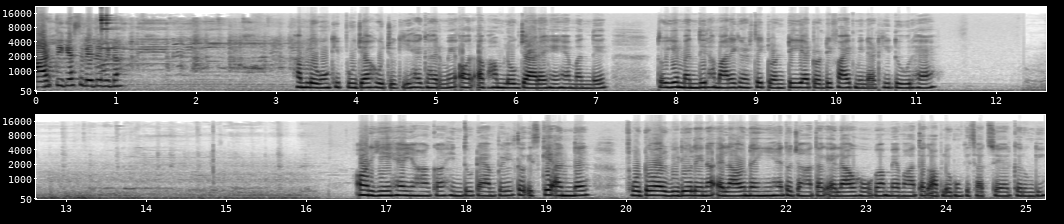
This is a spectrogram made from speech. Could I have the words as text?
आरती कैसे लेते बेटा? हम लोगों की पूजा हो चुकी है घर में और अब हम लोग जा रहे हैं मंदिर। तो ये मंदिर हमारे घर से 20 या 25 मिनट ही दूर है। और ये है यहाँ का हिंदू टेंपल तो इसके अंदर फ़ोटो और वीडियो लेना अलाउ नहीं है तो जहाँ तक अलाउ होगा मैं वहाँ तक आप लोगों के साथ शेयर करूँगी।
